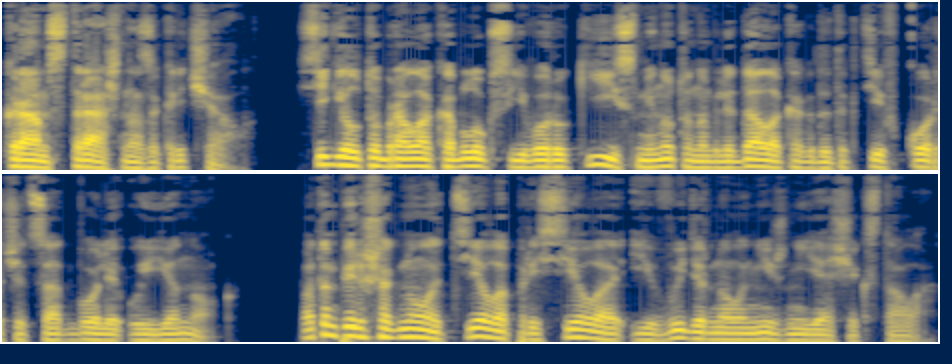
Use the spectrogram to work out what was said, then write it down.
Крам страшно закричал. Сигелд убрала каблук с его руки и с минуту наблюдала, как детектив корчится от боли у ее ног. Потом перешагнула тело, присела и выдернула нижний ящик стола.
